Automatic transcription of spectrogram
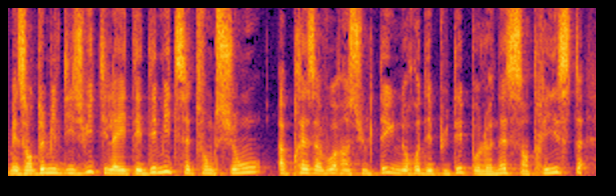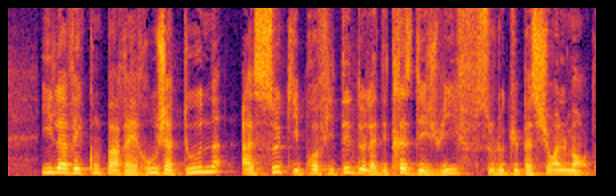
Mais en 2018, il a été démis de cette fonction après avoir insulté une eurodéputée polonaise centriste. Il avait comparé Rouge à ceux qui profitaient de la détresse des Juifs sous l'occupation allemande.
